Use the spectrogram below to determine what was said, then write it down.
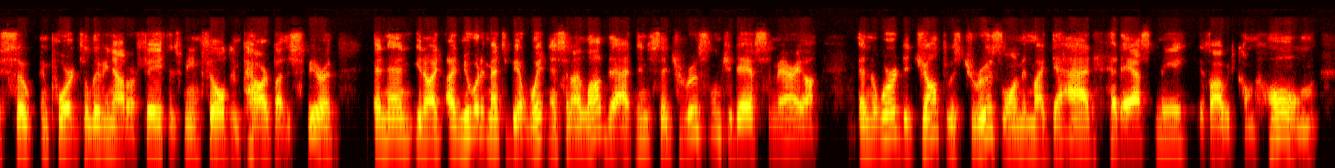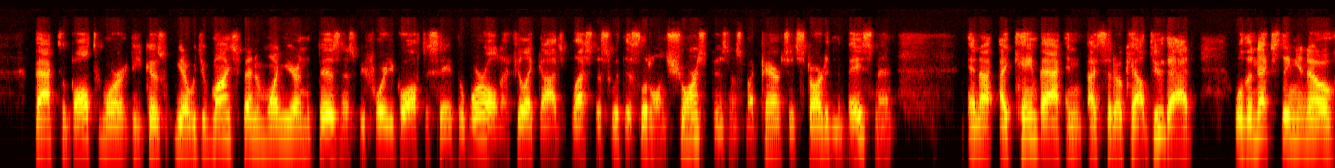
so important to living out our faith is being filled, and empowered by the Spirit. And then, you know, I, I knew what it meant to be a witness. And I love that. And then he said, Jerusalem, Judea, Samaria. And the word that jumped was Jerusalem. And my dad had asked me if I would come home back to Baltimore. He goes, you know, would you mind spending one year in the business before you go off to save the world? I feel like God's blessed us with this little insurance business. My parents had started in the basement. And I, I came back and I said, okay, I'll do that. Well, the next thing you know,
